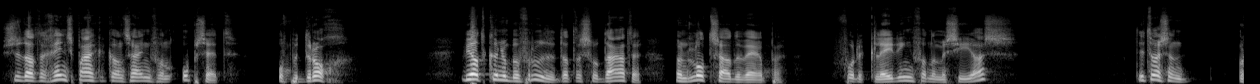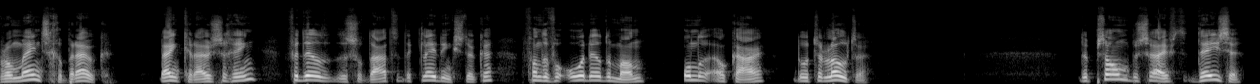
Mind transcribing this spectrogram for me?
zodat er geen sprake kan zijn van opzet of bedrog. Wie had kunnen bevroeden dat de soldaten een lot zouden werpen voor de kleding van de Messias? Dit was een Romeins gebruik. Bij een kruisiging verdeelden de soldaten de kledingstukken van de veroordeelde man onder elkaar door te loten. De psalm beschrijft deze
